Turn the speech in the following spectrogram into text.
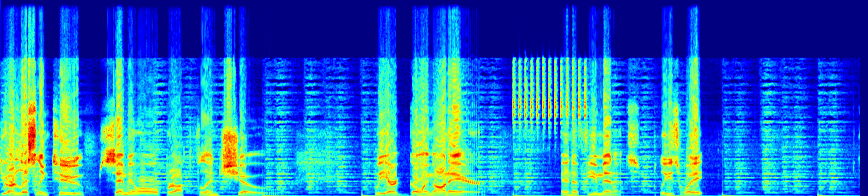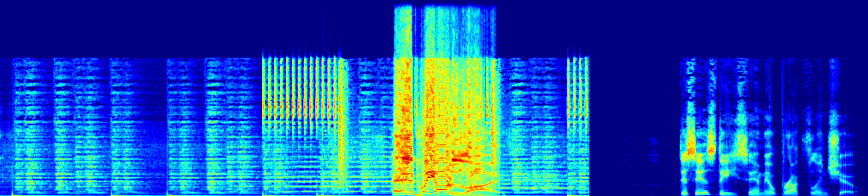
You are listening to Samuel Brock Flynn Show. We are going on air in a few minutes. Please wait. And we are live. This is the Samuel Brock Flynn Show.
